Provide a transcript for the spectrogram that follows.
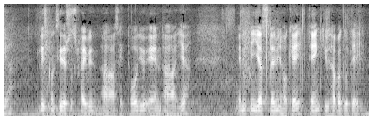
yeah please consider subscribing uh, as I told you and yeah anything just let me know okay? Thank you have a good day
